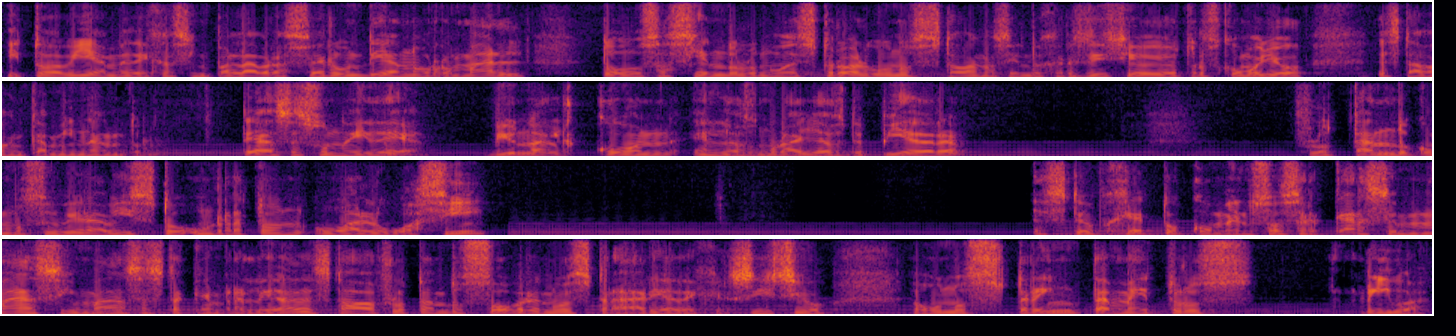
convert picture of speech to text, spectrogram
Y todavía me deja sin palabras. Era un día normal, todos haciendo lo nuestro, algunos estaban haciendo ejercicio y otros como yo estaban caminando. Te haces una idea. Vi un halcón en las murallas de piedra, flotando como si hubiera visto un ratón o algo así, este objeto comenzó a acercarse más y más hasta que en realidad estaba flotando sobre nuestra área de ejercicio a unos 30 metros arriba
